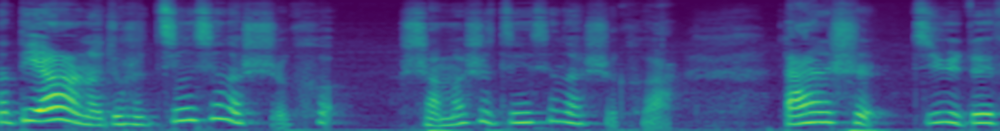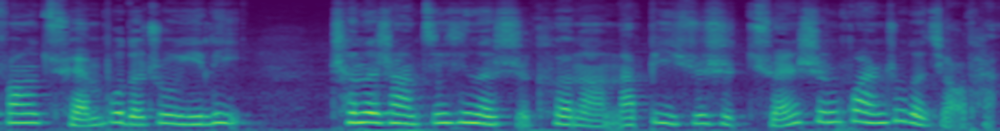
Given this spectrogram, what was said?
那第二呢，就是精心的时刻。什么是精心的时刻啊？答案是给予对方全部的注意力。称得上精心的时刻呢，那必须是全神贯注的交谈，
